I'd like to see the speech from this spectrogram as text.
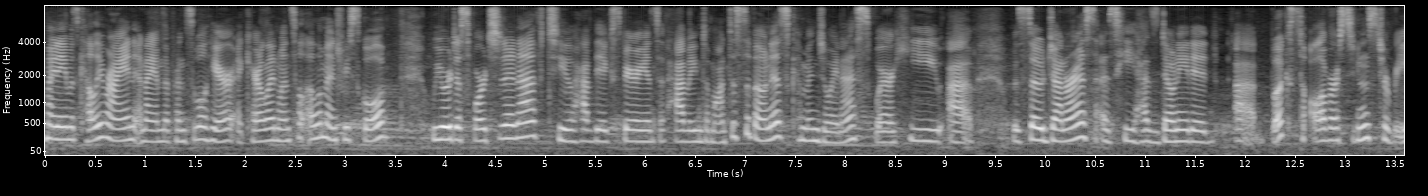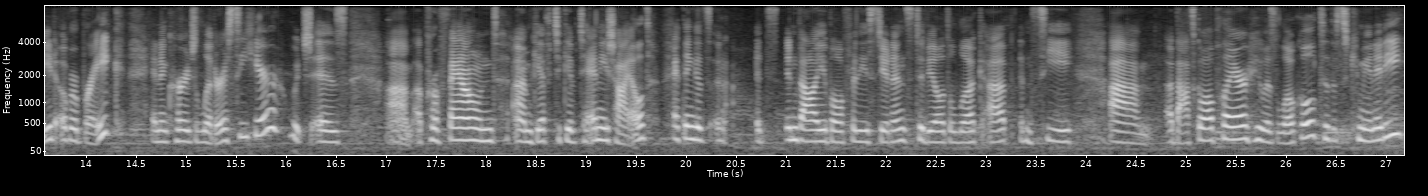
My name is Kelly Ryan, and I am the principal here at Caroline Wenzel Elementary School. We were just fortunate enough to have the experience of having Domantas Sabonis come and join us, where he uh, was so generous as he has donated uh, books to all of our students to read over break and encourage literacy here, which is um, a profound um, gift to give to any child. I think it's an it's invaluable for these students to be able to look up and see um, a basketball player who is local to this community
